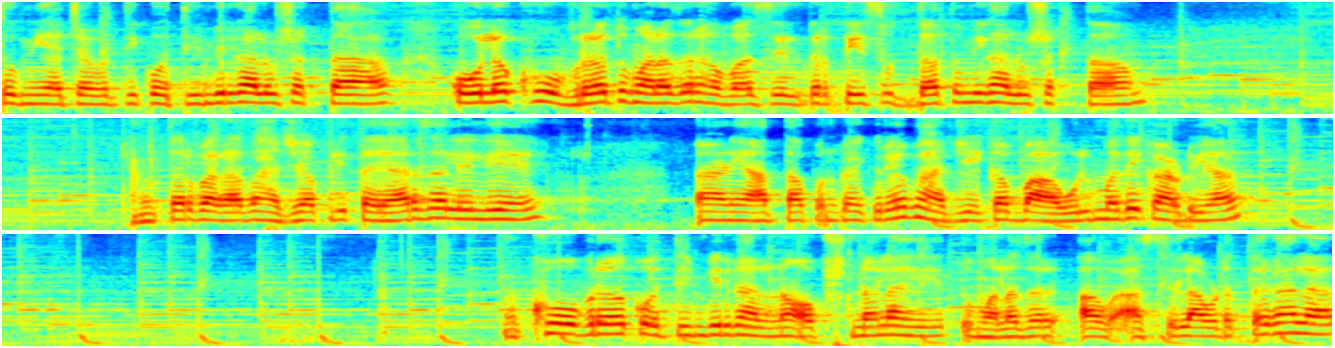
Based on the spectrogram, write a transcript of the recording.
तुम्ही याच्यावरती कोथिंबीर घालू शकता. ओलं खोबरं तुम्हाला जर हवं असेल तर ते सुद्धा तुम्ही घालू शकता. तर बघा भाजी आपली तयार झालेली आहे. आणि आता आपण काय करूया भाजी एका बाउलमध्ये काढूया. खोबरं कोथिंबीर घालणं ऑप्शनल आहे. तुम्हाला जर आव असेल आवडत तर घाला.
